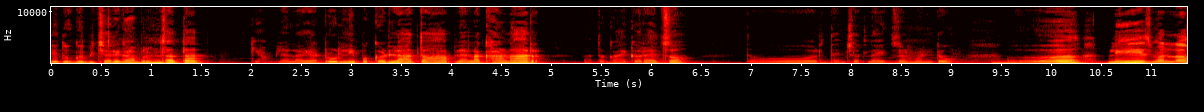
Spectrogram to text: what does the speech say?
ते दोघं बिचारे घाबरून जातात की आपल्याला या ट्रोलनी पकडला आता हा आपल्याला खाणार. आता काय करायचं? त्यांच्यातला एक जण म्हणतो प्लीज मला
